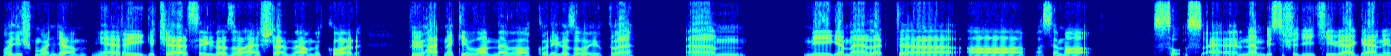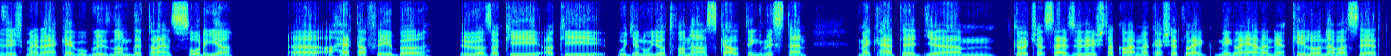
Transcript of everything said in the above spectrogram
hogy is mondjam, ilyen régi Chelsea igazolás lenne, amikor hű, hát neki van neve, akkor igazoljuk le. Um, még emellett uh, a, azt hiszem a szó, szó, nem biztos, hogy így hívják elnézést, majd rá kell googliznom, de talán Soria uh, a Hetaféből, ő az, aki, aki ugyanúgy ott van a scouting listen, meg hát egy um, kölcsönszerződést akarnak esetleg még ajánlani a Kilo Navasért.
